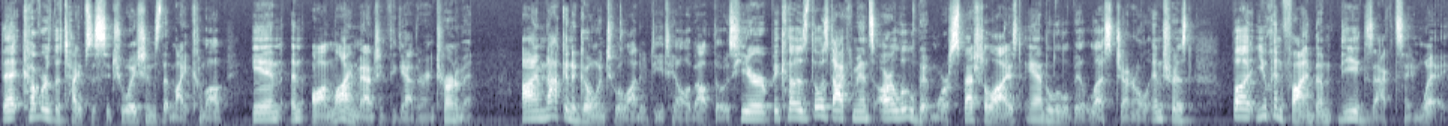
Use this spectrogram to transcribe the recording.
that cover the types of situations that might come up in an online Magic the Gathering tournament. I'm not going to go into a lot of detail about those here because those documents are a little bit more specialized and a little bit less general interest, but you can find them the exact same way.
